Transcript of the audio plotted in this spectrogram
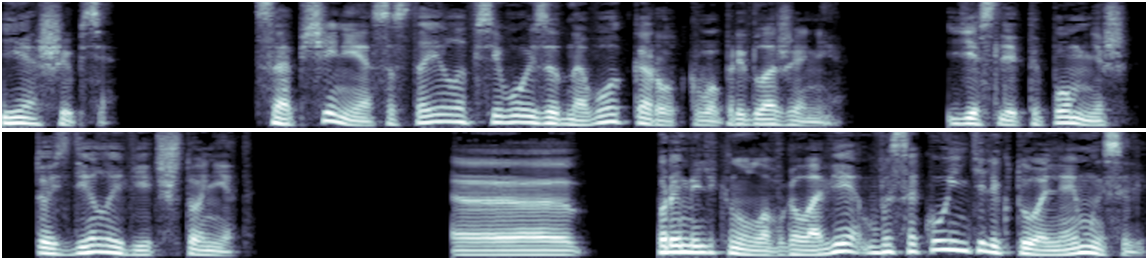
И ошибся. Сообщение состояло всего из одного короткого предложения. «Если ты помнишь, то сделай вид, что нет». э Промелькнула в голове высокоинтеллектуальная мысль,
